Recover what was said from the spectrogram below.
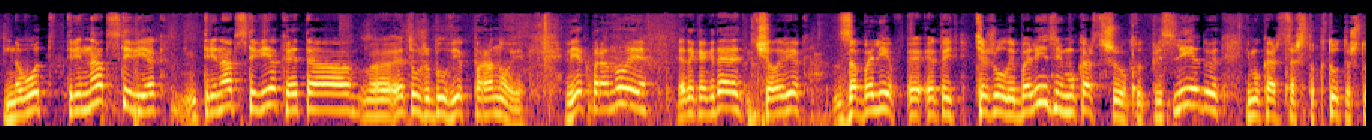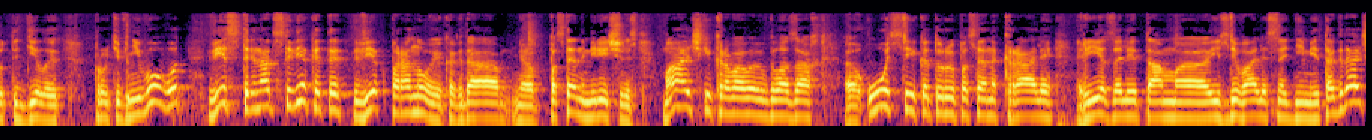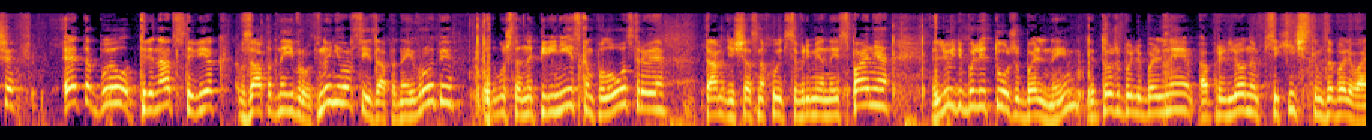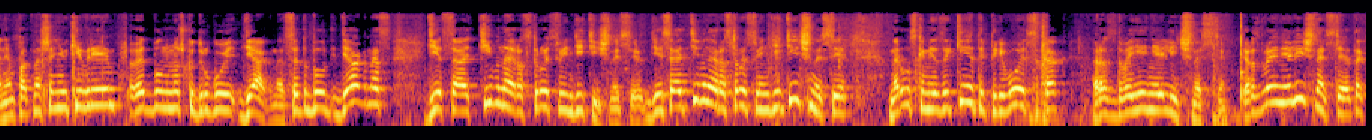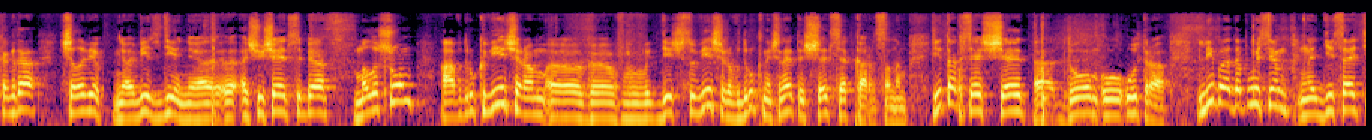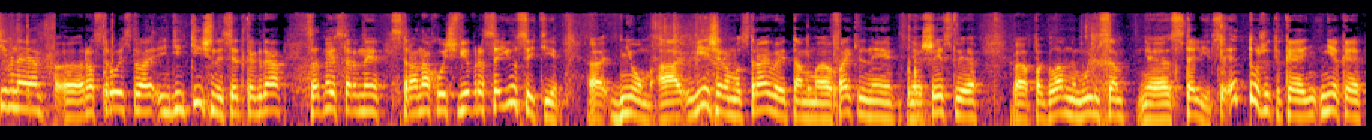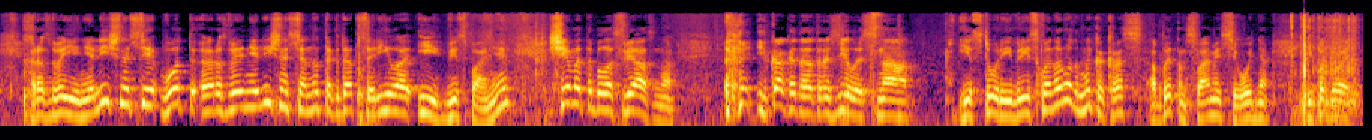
Но вот 13 век, 13 век это, э, это уже был век паранойи. Век паранойи это когда человек, заболев э, этой тяжелой болезнью, ему кажется, что его кто-то преследует, ему кажется, что кто-то что-то делает против него. Вот весь 13 век это век паранойи, когда э, постоянно мерещились мальчики кровавые в глазах, ости, которые постоянно крали, резали, там, издевались над ними и так дальше. Это был 13 век в Западной Европе. Ну, не во всей Западной Европе, потому что на Пиренейском полуострове, там, где сейчас находится современная Испания, люди были тоже больны, и тоже были больны определенным психическим заболеванием по отношению к евреям. Это был немножко другой диагноз. Это был диагноз диссоциативное расстройство идентичности. Диссоциативное расстройство идентичности на русском языке это переводится как раздвоение личности. И раздвоение личности это когда человек э, весь день э, ощущает себя малышом, а вдруг вечером, э, в 10 часов вечера, вдруг начинает ощущать себя Карлсоном. И так себя ощущает до утра. Либо, допустим, диссоциативное расстройство идентичности, это когда, с одной стороны, страна хочет в Евросоюз идти днем, а вечером устраивает там факельные шествия по главным улицам столицы. Это тоже такая некая некое раздвоение личности. Вот э, раздвоение личности, оно тогда царило и в Испании. С чем это было связано? И как это отразилось на истории еврейского народа, мы как раз об этом с вами сегодня и поговорим.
